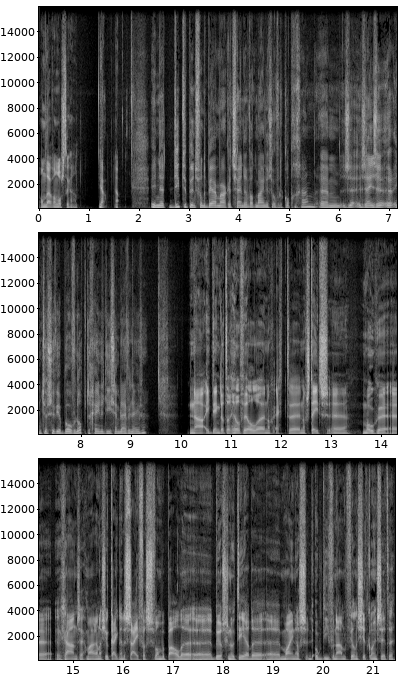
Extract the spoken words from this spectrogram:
om daarvan los te gaan. Ja. ja. In het dieptepunt van de bear market zijn er wat miners over de kop gegaan. Um, zijn ze er intussen weer bovenop, degene die zijn blijven leven? Nou, ik denk dat er heel veel nog echt nog steeds mogen uh, gaan, zeg maar. En als je kijkt naar de cijfers van bepaalde uh, beursgenoteerde uh, miners, ook die voornamelijk veel in shitcoins zitten,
